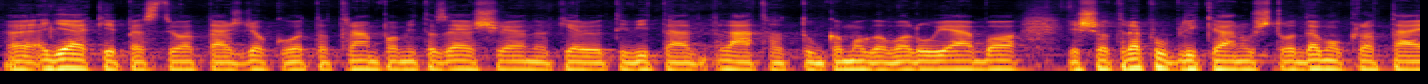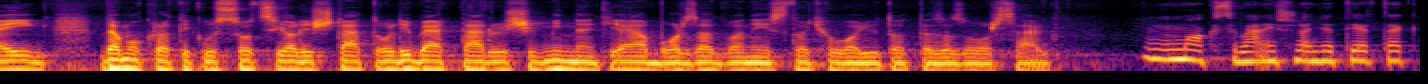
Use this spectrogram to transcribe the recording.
egy elképesztő hatást gyakorolt a Trump, amit az első elnök jelölti vitán láthattunk a maga valójába, és ott republikánustól demokratáig, demokratikus szocialistától libertáriusig mindenki elborzadva nézte, hogy hova jutott ez az ország. Maximálisan egyetértek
